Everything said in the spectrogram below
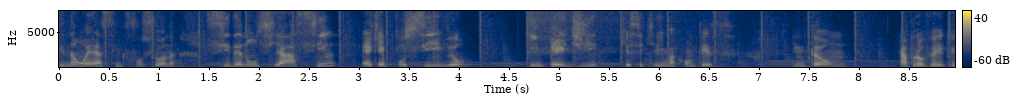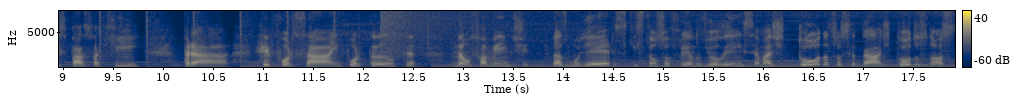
E não é assim que funciona. Se denunciar, sim, é que é possível impedir que esse crime aconteça. Então, aproveito o espaço aqui para reforçar a importância não somente das mulheres que estão sofrendo violência, mas de toda a sociedade. Todos nós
